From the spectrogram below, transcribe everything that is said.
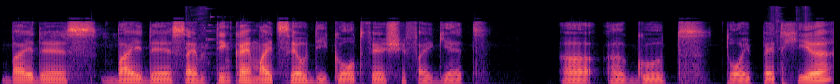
Buy this, buy this. I think I might sell the goldfish if I get uh, a good toy pet here,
